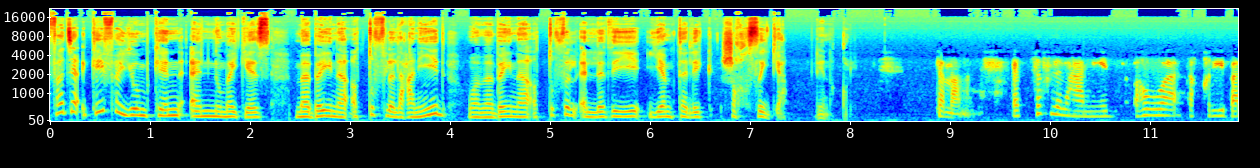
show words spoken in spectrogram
فادية كيف يمكن أن نميز ما بين الطفل العنيد وما بين الطفل الذي يمتلك شخصية؟ لنقل. تماما. الطفل العنيد هو تقريبا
